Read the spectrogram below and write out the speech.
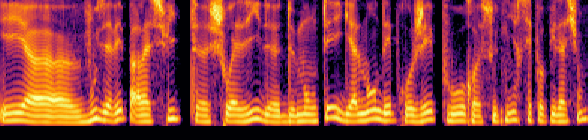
et euh, vous avez par la suite choisi de, monter également des projets pour soutenir ces populations?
